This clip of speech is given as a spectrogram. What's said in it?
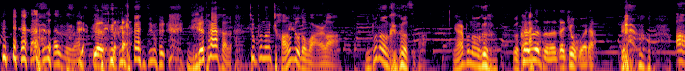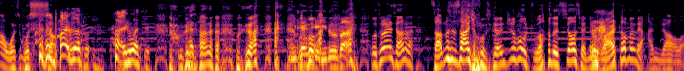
饿死了。饿死你看，就是你这太狠了，就不能长久的玩了，你不能饿死他，你还是不能饿饿死他。快饿死了再救活他。然后啊，我我想快饿死！哎呦我去！我想起来，我想五天给一顿饭。我突然想起来，咱们仨有钱之后，主要的消遣就是玩他们俩，你知道吗？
